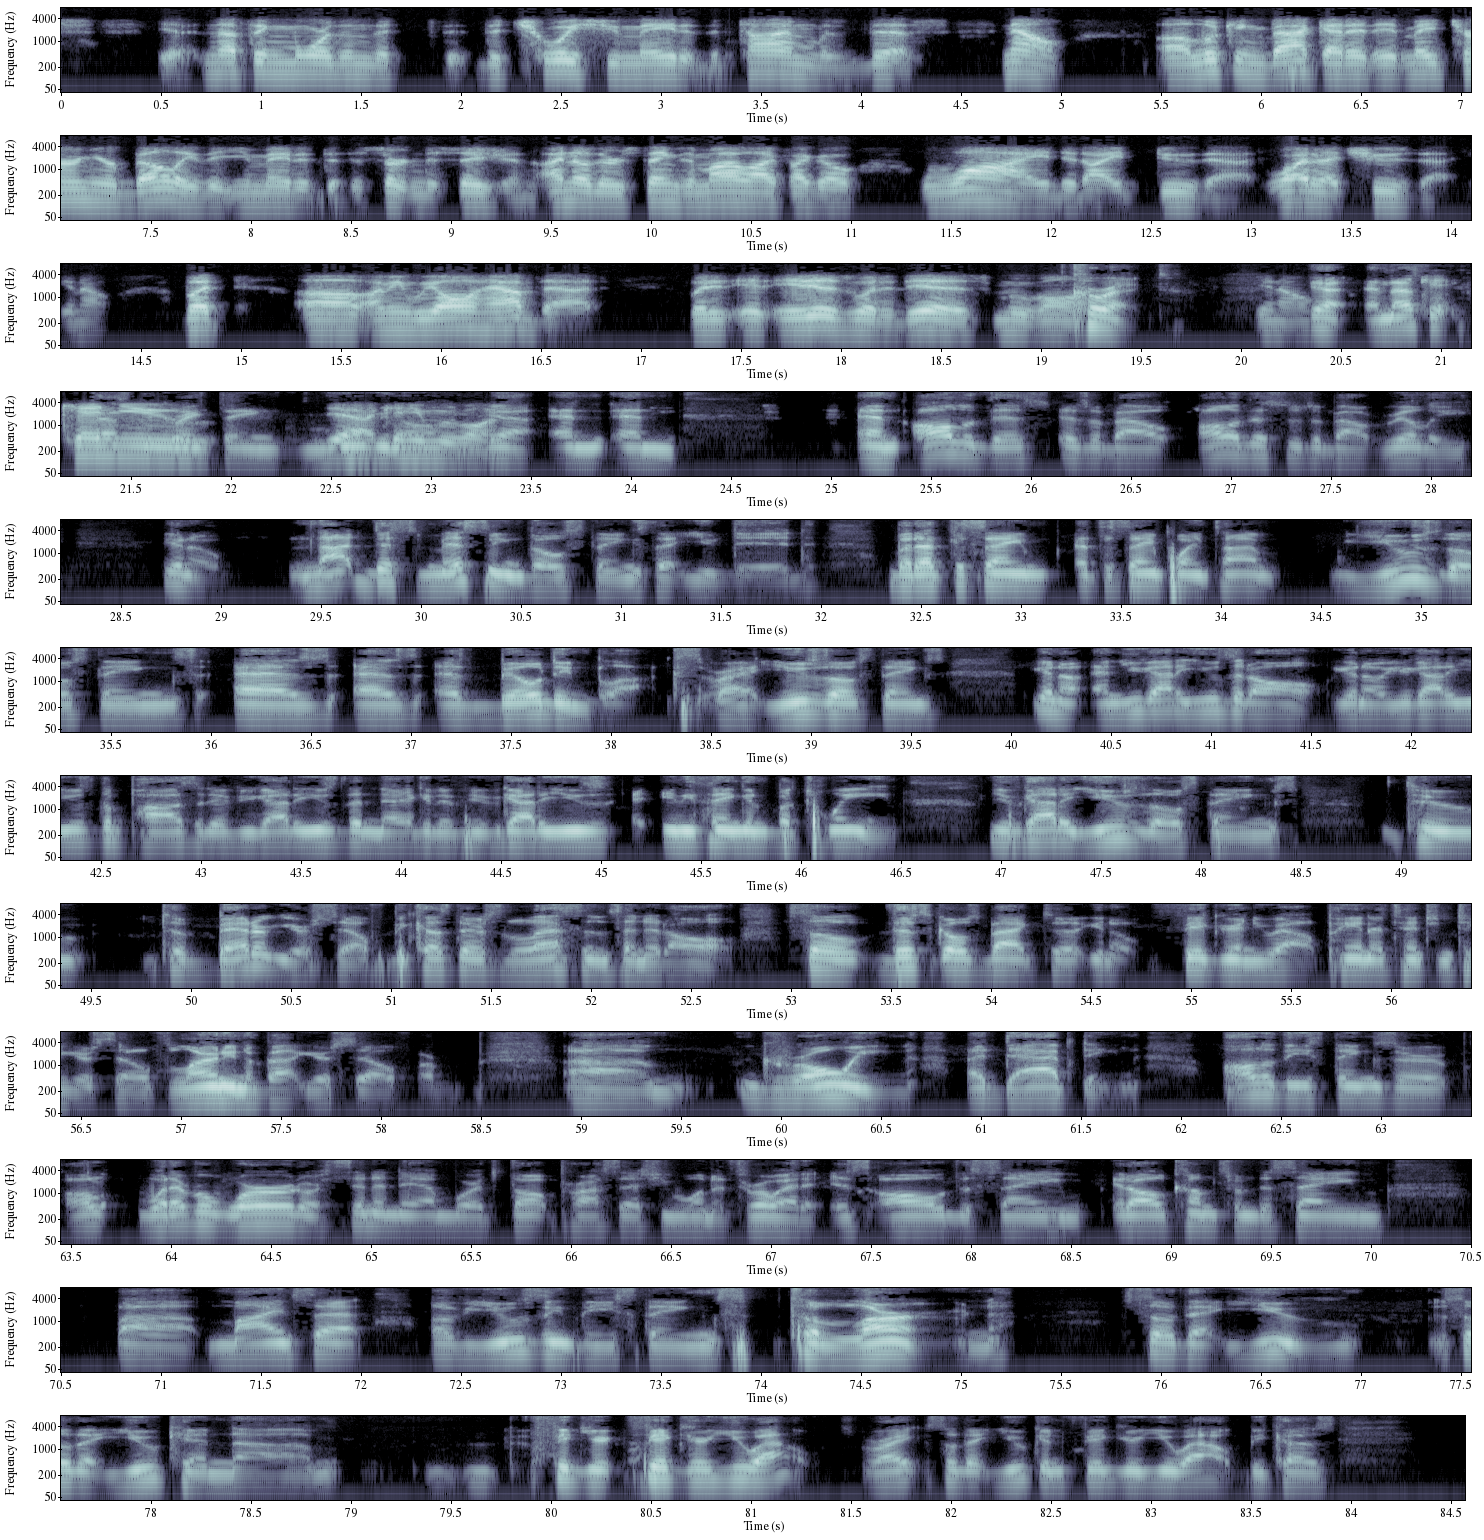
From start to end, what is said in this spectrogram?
nothing more than the the choice you made at the time was this. Now uh, looking back at it it may turn your belly that you made a, a certain decision. I know there's things in my life i go why did i do that? Why did i choose that? You know? But uh, i mean we all have that but it, it, it is what it is. Move on. Correct. You know? Yeah and that's can, can that's you great thing yeah can you move on? Yeah and and and all of this is about all of this is about really you know not dismissing those things that you did but at the same at the same point in time use those things as as as building blocks right use those things you know, and you got to use it all. You know, you got to use the positive, you got to use the negative, you've got to use anything in between. You've got to use those things to to better yourself because there's lessons in it all. So this goes back to, you know, figuring you out, paying attention to yourself, learning about yourself or um, growing, adapting. All of these things are all whatever word or synonym or thought process you want to throw at it. It's all the same. It all comes from the same uh, mindset of using these things to learn, so that you, so that you can um, figure figure you out, right? So that you can figure you out because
